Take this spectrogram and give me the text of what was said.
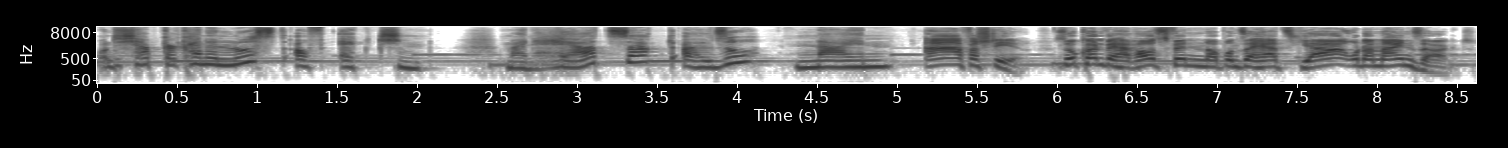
und ich habe gar keine Lust auf Action. Mein Herz sagt also Nein. Ah, verstehe. So können wir herausfinden, ob unser Herz Ja oder Nein sagt.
